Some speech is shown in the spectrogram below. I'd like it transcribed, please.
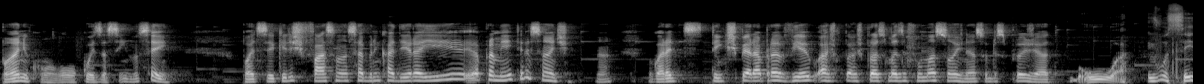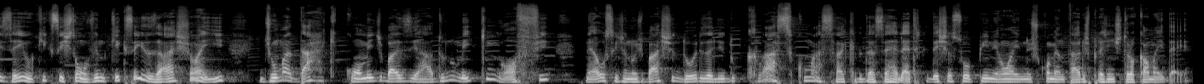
pânico ou coisa assim, não sei. Pode ser que eles façam essa brincadeira aí, para mim é interessante, né? Agora tem que esperar para ver as, as, próximas informações, né, sobre esse projeto. Boa. E vocês aí, o que, que vocês estão ouvindo? O que, que vocês acham aí de uma dark comedy baseado no making off, né? Ou seja, nos bastidores ali do clássico massacre da Serra Elétrica. Deixa a sua opinião aí nos comentários pra gente trocar uma ideia.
